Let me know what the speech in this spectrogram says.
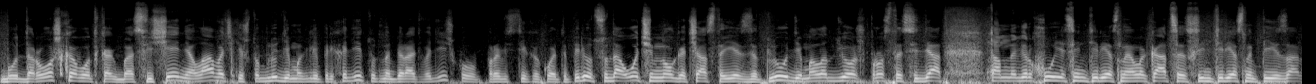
будет дорожка, вот как бы освещение, лавочки, чтобы люди могли приходить тут набирать водичку, провести какой-то период. Сюда очень много часто ездят люди, молодежь, просто сидят. Там наверху есть интересная локация с интересным пейзажем.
